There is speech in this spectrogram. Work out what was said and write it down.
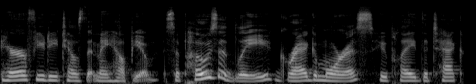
Here are a few details that may help you. Supposedly, Greg Morris, who played the tech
